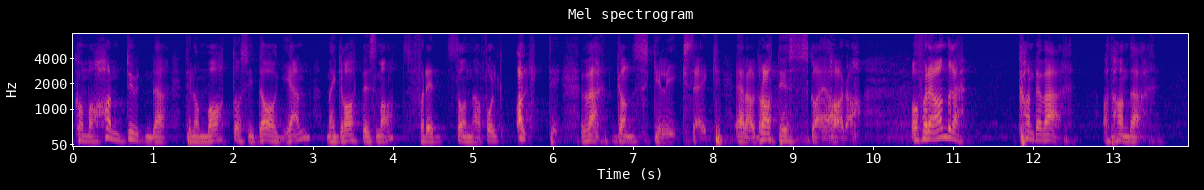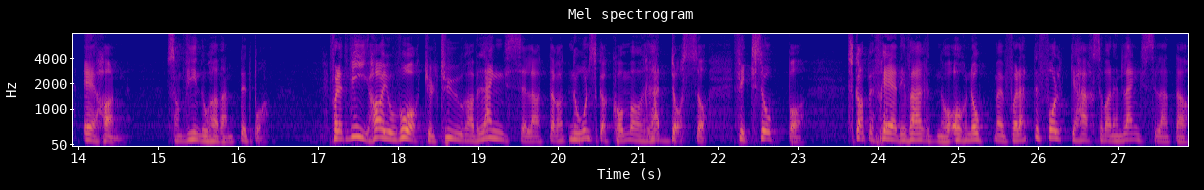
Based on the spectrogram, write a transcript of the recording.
Kommer han duden der til å mate oss i dag igjen med gratis mat? For det er sånn har folk alltid vært ganske lik seg. Er det gratis, skal jeg ha det. Og for det andre kan det være at han der er han som vi nå har ventet på. For vi har jo vår kultur av lengsel etter at noen skal komme og redde oss og fikse opp og skape fred i verden og ordne opp. Men for dette folket her så var det en lengsel etter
